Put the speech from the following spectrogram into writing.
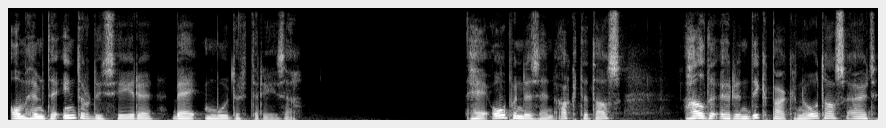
om hem te introduceren bij moeder Teresa. Hij opende zijn aktentas, haalde er een dik pak notas uit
